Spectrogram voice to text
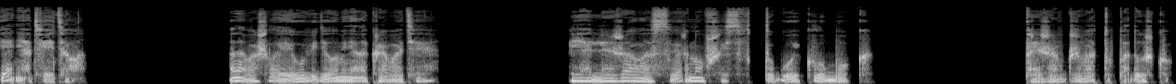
Я не ответила. Она вошла и увидела меня на кровати. Я лежала, свернувшись в тугой клубок, прижав к животу подушку.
